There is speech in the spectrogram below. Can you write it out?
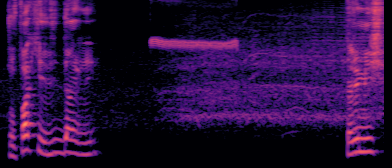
Je trouve pas qu'il ait dit de dinguerie. Salut Mich.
